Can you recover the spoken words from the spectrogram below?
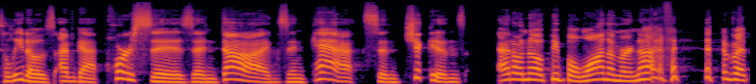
Toledo's, I've got horses and dogs and cats and chickens. I don't know if people want them or not, but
